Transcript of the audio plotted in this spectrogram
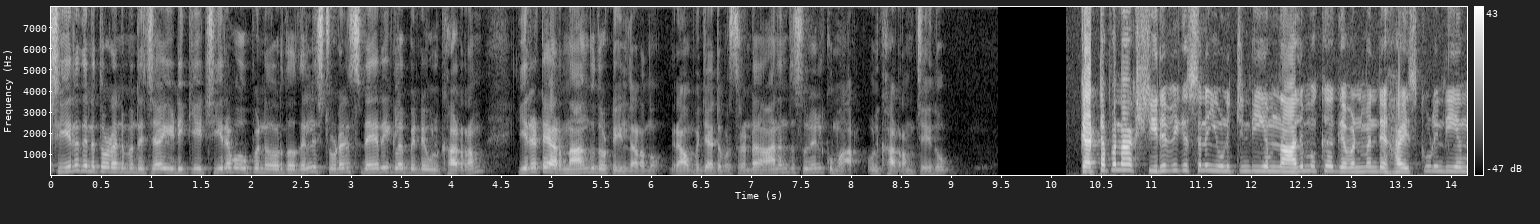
ക്ഷീരദിനത്തോടനുബന്ധിച്ച് ഇടുക്കി ക്ഷീരവകുപ്പിന്റെ നേതൃത്വത്തിൽ സ്റ്റുഡൻസ് ഡയറി ക്ലബിന്റെ ഉദ്ഘാടനം ഇരട്ടയാർ നാങ്കുതൊട്ടിയിൽ നടന്നു. ഗ്രാമപഞ്ചായത്ത് പ്രസിഡന്റ് ആനന്ദ് സുനിൽകുമാർ ഉദ്ഘാടനം ചെയ്തു. കട്ടപ്പന ക്ഷീരവികസന യൂണിറ്റിന്റെയും നാലുമുക്ക് ഗവൺമെന്റ് ഹൈസ്കൂളിന്റെയും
